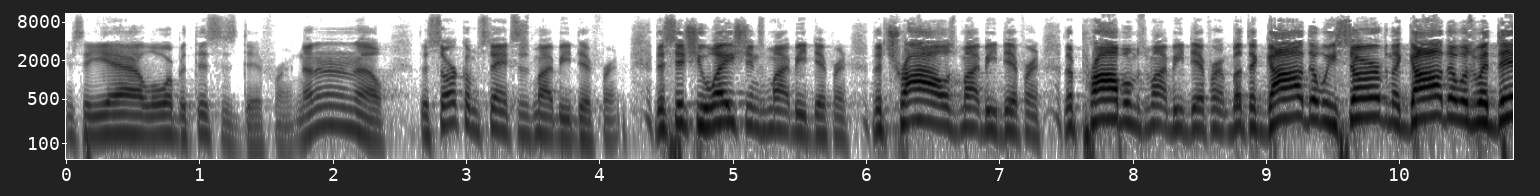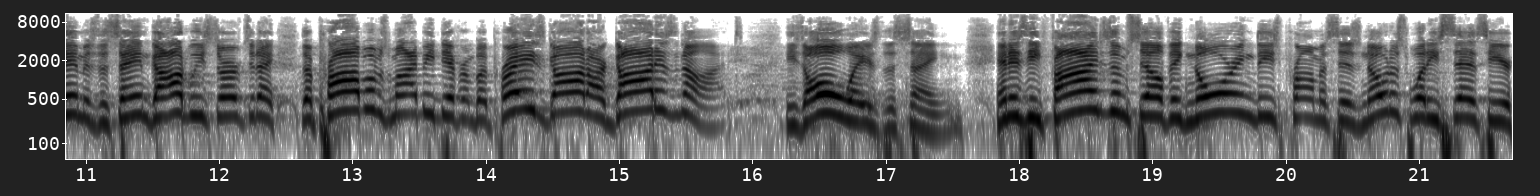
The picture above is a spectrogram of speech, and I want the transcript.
You say, yeah, Lord, but this is different. No, no, no, no. The circumstances might be different. The situations might be different. The trials might be different. The problems might be different. But the God that we serve and the God that was with them is the same God we serve today. The problems might be different, but praise God, our God is not. He's always the same. And as he finds himself ignoring these promises, notice what he says here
